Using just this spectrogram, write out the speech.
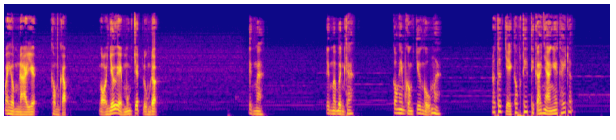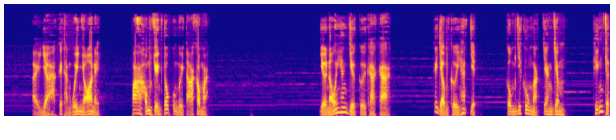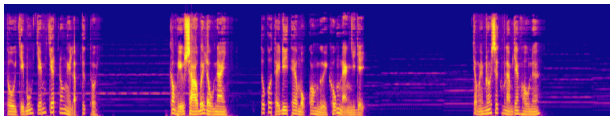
Mấy hôm nay không gặp. Ngồi nhớ em muốn chết luôn đó. Đừng mà. Đừng mà Bình ca. Con em còn chưa ngủ mà. Nó thức dậy khóc tiếp thì cả nhà nghe thấy đó. Ây da cái thằng quỷ nhỏ này. Phá hỏng chuyện tốt của người ta không à? Vừa nói hắn vừa cười khà khà. Cái giọng cười hách dịch Cùng với khuôn mặt gian dâm Khiến cho tôi chỉ muốn chém chết nó ngay lập tức thôi. Không hiểu sao bấy lâu nay Tôi có thể đi theo một con người khốn nạn như vậy Chồng em nói sẽ không làm giang hồ nữa.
